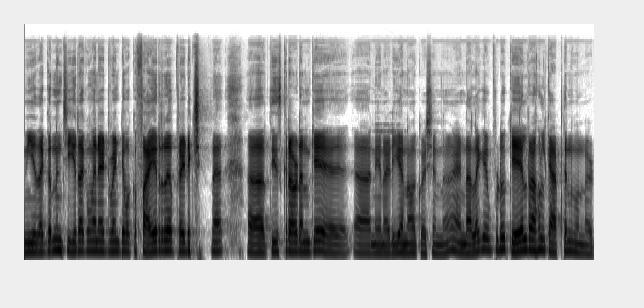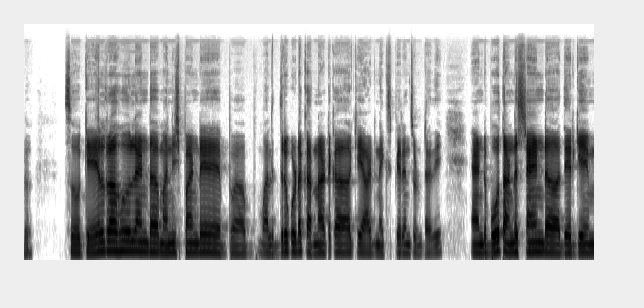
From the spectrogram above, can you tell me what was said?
నీ దగ్గర నుంచి ఈ రకమైనటువంటి ఒక ఫైర్ ప్రెడిక్షన్ తీసుకురావడానికే నేను అడిగాను ఆ క్వశ్చన్ అండ్ అలాగే ఇప్పుడు కేఎల్ రాహుల్ కెప్టెన్‌గా ఉన్నాడు. So, K L Rahul and Manish Pandey వాళ్ళిద్దరూ కూడా కర్ణాటకకి ఆడిన ఎక్స్‌పీరియన్స్ ఉంటుంది and both understand their game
